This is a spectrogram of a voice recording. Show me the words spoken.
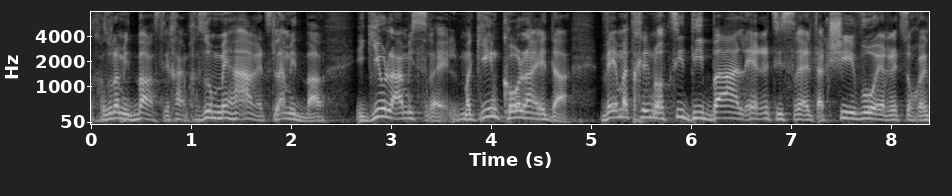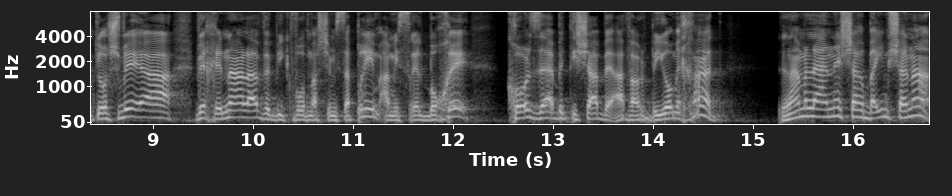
חזרו למדבר, סליחה, הם חזרו מהארץ למדבר, הגיעו לעם ישראל, מגיעים כל העדה, והם מתחילים להוציא דיבה על ארץ ישראל. תקשיבו, ארץ אוכלת יושביה, וכן הלאה, ובעקבות מה שמספרים, עם ישראל בוכה. כל זה היה בתשעה באב, אבל ביום אחד. למה להענש 40 שנה?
